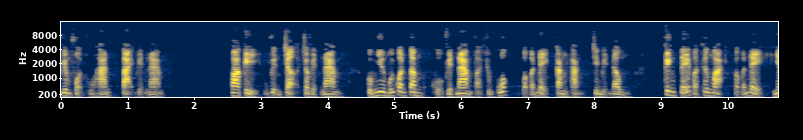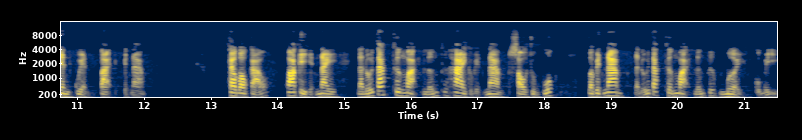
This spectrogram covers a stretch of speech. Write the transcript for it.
viêm phổi Vũ Hán tại Việt Nam. Hoa Kỳ cũng viện trợ cho Việt Nam, cũng như mối quan tâm của Việt Nam và Trung Quốc vào vấn đề căng thẳng trên Biển Đông, kinh tế và thương mại và vấn đề nhân quyền tại Việt Nam. Theo báo cáo, Hoa Kỳ hiện nay là đối tác thương mại lớn thứ hai của Việt Nam sau Trung Quốc và Việt Nam là đối tác thương mại lớn thứ 10 của Mỹ.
